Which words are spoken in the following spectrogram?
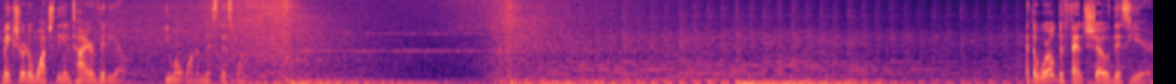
Make sure to watch the entire video. You won't want to miss this one. At the World Defense Show this year,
